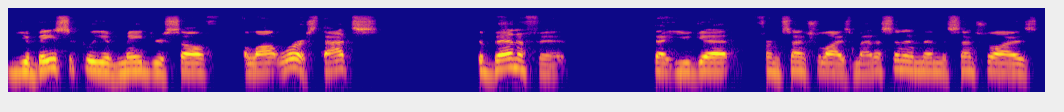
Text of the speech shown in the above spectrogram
you basically have made yourself a lot worse. That's the benefit that you get from centralized medicine. And then the centralized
